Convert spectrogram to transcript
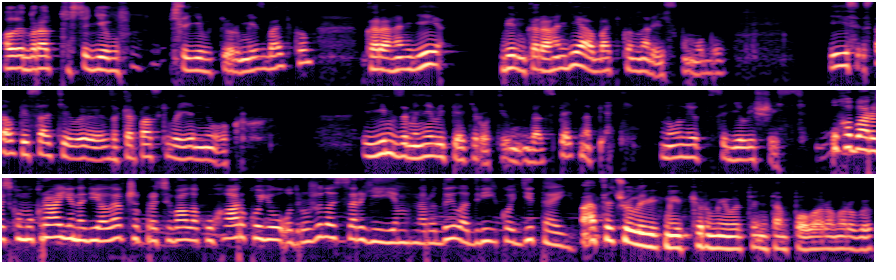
але брат сидів, сидів в тюрмі з батьком в Караганді. Він в Караганді, а батько на Рильському був. І став писати Закарпатський воєнний округ. Їм замінили 5 років, 25 на 5. Ну, вони от сиділи 6. У Хабаровському краї Надія Левчик працювала кухаркою, одружилась з Сергієм, народила двійко дітей. А це чоловік мій в тюрмі, от він там поваром робив.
